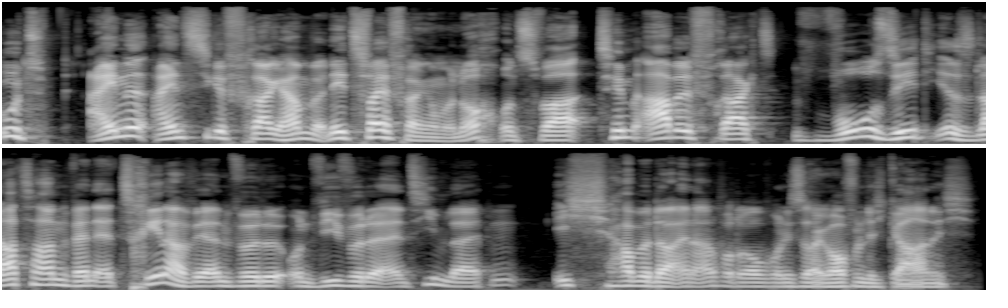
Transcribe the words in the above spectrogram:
Gut, eine einzige Frage haben wir, ne, zwei Fragen haben wir noch. Und zwar, Tim Abel fragt, wo seht ihr Slatan, wenn er Trainer werden würde und wie würde er ein Team leiten? Ich habe da eine Antwort drauf und ich sage hoffentlich gar nicht.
